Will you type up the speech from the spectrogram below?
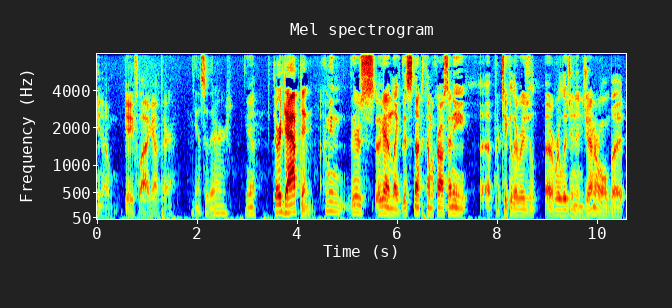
you know, gay flag out there. Yeah, so they're Yeah. they're adapting. I mean, there's again like this not to come across any uh, particular relig- uh, religion in general, but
